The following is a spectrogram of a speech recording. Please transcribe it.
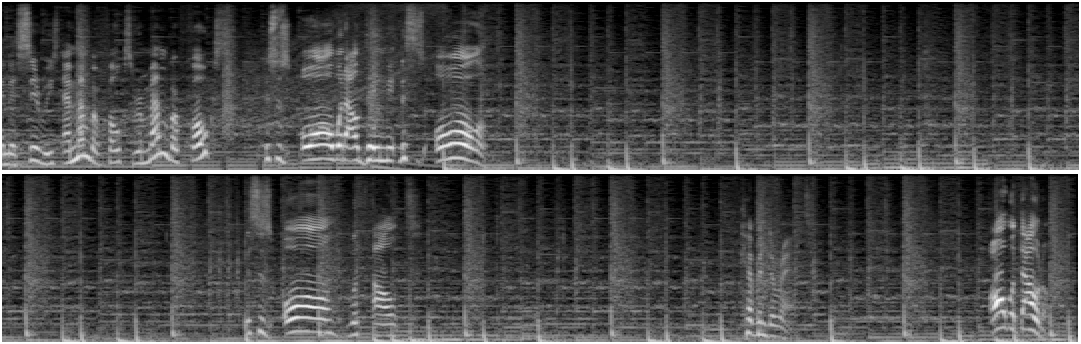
in this series. And remember, folks, remember, folks, this is all without Damian. This is all. This is all without Kevin Durant. All without him.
